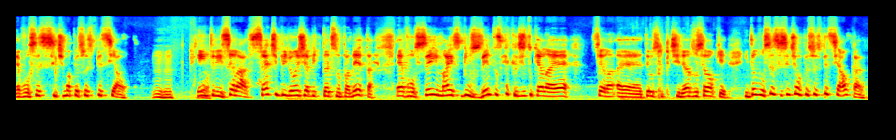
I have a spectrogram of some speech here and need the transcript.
é você se sentir uma pessoa especial. Uhum. Entre, sei lá, 7 bilhões de habitantes no planeta, é você e mais 200 que acreditam que ela é, sei lá, é, tem os reptilianos ou sei lá o quê. Então você se sente uma pessoa especial, cara.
